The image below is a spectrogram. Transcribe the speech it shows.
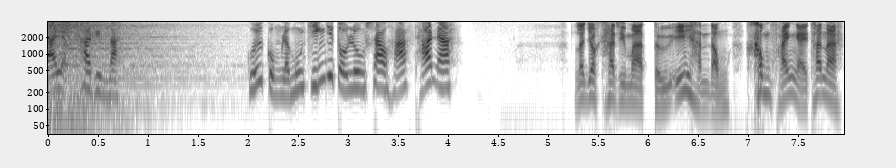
Lại là Karima Cuối cùng là muốn chiến với tôi luôn sao hả Thana Là do Karima tự ý hành động Không phải ngài Thana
